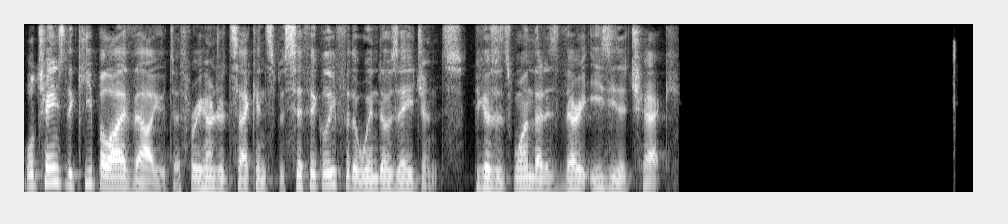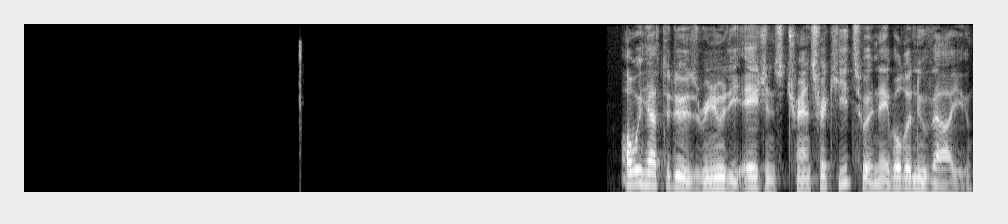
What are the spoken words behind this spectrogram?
We'll change the keep alive value to 300 seconds specifically for the Windows agents, because it's one that is very easy to check. All we have to do is renew the agent's transfer key to enable the new value.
